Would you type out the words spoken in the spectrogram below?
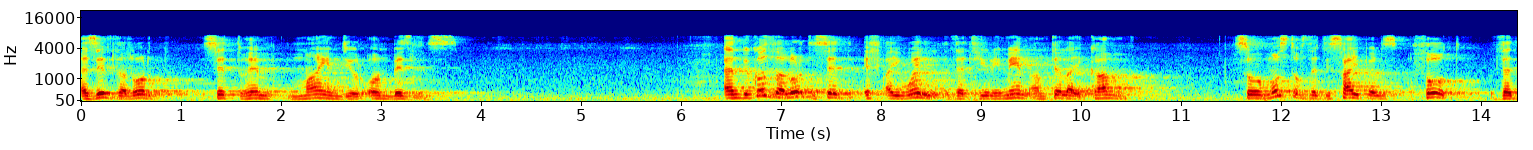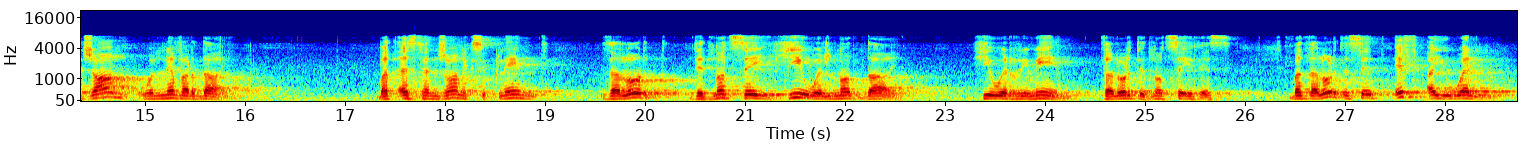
As if the Lord said to him, Mind your own business. And because the Lord said, If I will, that he remain until I come, so most of the disciples thought that John will never die. But as St. John explained, the Lord did not say he will not die, he will remain. The Lord did not say this. But the Lord said, If I will,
